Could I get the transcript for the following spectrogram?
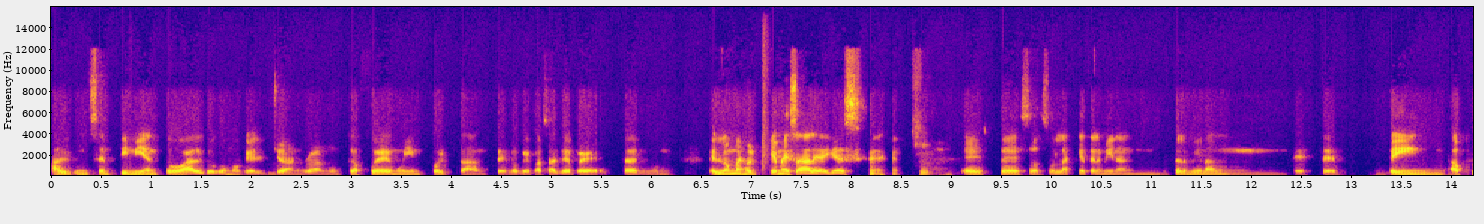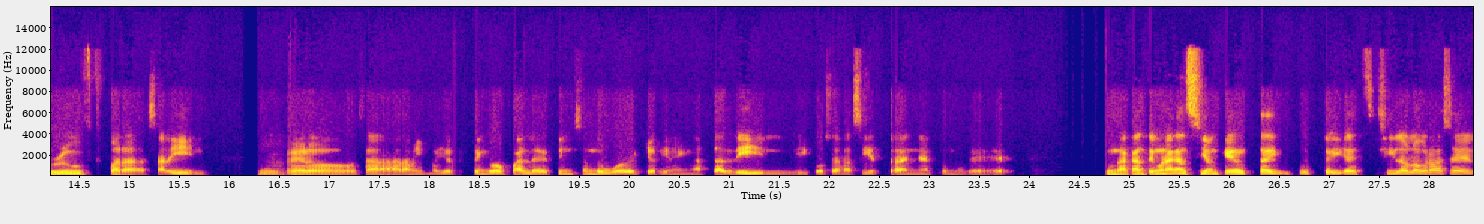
algún sentimiento o algo, como que el genre nunca fue muy importante. Lo que pasa es que pues, es lo, es lo mejor que me sale, I guess. este, son las que terminan, terminan este, being approved para salir. mm, Pero, o sea, ahora mismo yo tengo un par de things in the work que tienen hasta drill y cosas así extrañas, como que una can tengo una canción que usted, usted- eh, si lo logro hacer,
